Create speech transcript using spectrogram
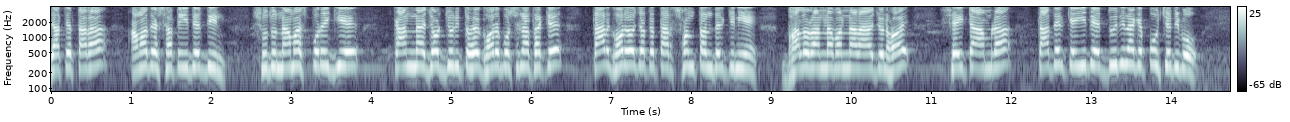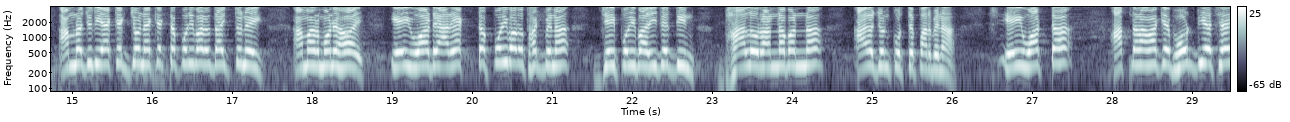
যাতে তারা আমাদের সাথে ঈদের দিন শুধু নামাজ পড়ে গিয়ে কান্নায় জর্জরিত হয়ে ঘরে বসে না থাকে, তার ঘরেও যাতে তার সন্তানদেরকে নিয়ে ভালো রান্নাবান্নার আয়োজন হয়, সেইটা আমরা তাদেরকে ঈদের দুই দিন আগে পৌঁছে দিব। আমরা যদি এক একজন এক একটা পরিবারের দায়িত্ব নেই, আমার মনে হয় এই ওয়ার্ডে আর একটা পরিবারও থাকবে না, যেই পরিবার ঈদের দিন ভালো রান্নাবান্না আয়োজন করতে পারবে না। এই ওয়ার্ডটা আপনারা আমাকে ভোট দিয়েছেন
